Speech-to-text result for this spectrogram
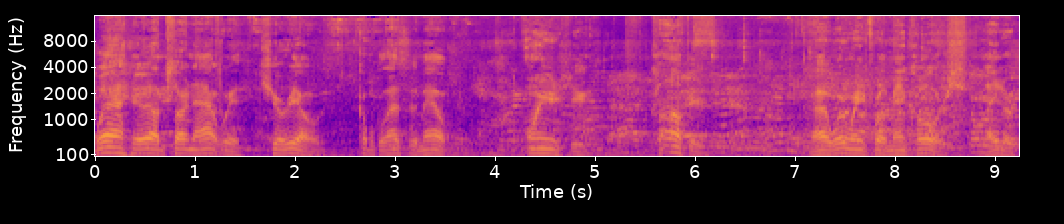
Well, here I'm starting out with Cheerios, a couple glasses of milk, orange juice, coffee. Uh, we're waiting for the main course later.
